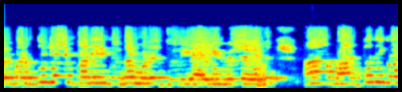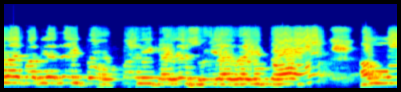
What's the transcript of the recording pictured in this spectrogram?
একবার দুনিয়ায় পানির কথা মনে চলে আইবে। আ ভাত যদি গলায় বাঁধিয়া যাইতো পানি খাইলে শুইয়া যাইতো আল্লাহ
